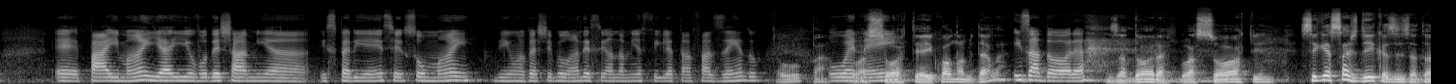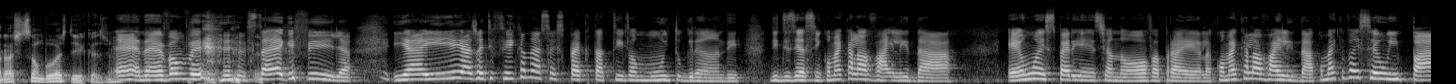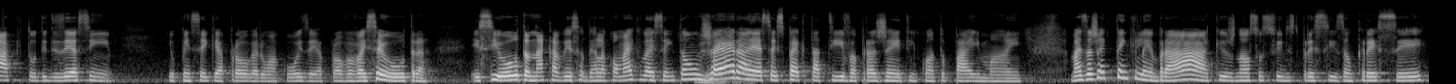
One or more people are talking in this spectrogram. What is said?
é, pai e mãe, e aí eu vou deixar a minha experiência. Eu sou mãe de uma vestibulanda, esse ano a minha filha está fazendo Opa, o Enem. Boa sorte aí. Qual o nome dela? Isadora. Isadora, boa sorte. Siga essas dicas, Isadora, acho que são boas dicas. Viu? É, né? Vamos ver. Segue, filha. E aí a gente fica nessa expectativa muito grande de dizer assim, como é que ela vai lidar é uma experiência nova para ela. Como é que ela vai lidar? Como é que vai ser o impacto de dizer assim, eu pensei que a prova era uma coisa e a prova vai ser outra. Esse outra na cabeça dela, como é que vai ser? Então, gera essa expectativa para a gente, enquanto pai e mãe. Mas a gente tem que lembrar que os nossos filhos precisam crescer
